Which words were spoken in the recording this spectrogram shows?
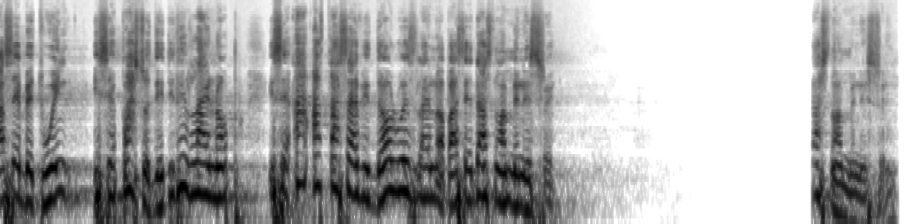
I said, but when he said, Pastor, they didn't line up. He said, ah, after service, they always line up. I said, that's not ministry. That's not ministry.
